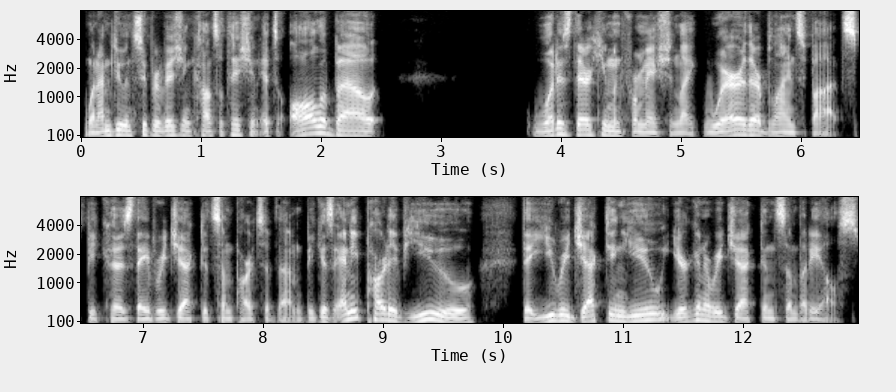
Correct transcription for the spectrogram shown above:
When I'm doing supervision consultation, it's all about what is their human formation like? Where are their blind spots? Because they've rejected some parts of them. Because any part of you that you reject in you, you're going to reject in somebody else.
